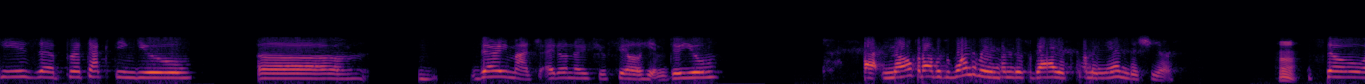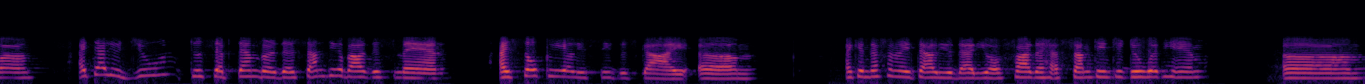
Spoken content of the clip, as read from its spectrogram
he's uh, protecting you um very much i don't know if you feel him do you Uh, no, but I was wondering when this guy is coming in this year. Huh. so uh i tell you june to september there's something about this man i so clearly see this guy um i can definitely tell you that your father has something to do with him um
